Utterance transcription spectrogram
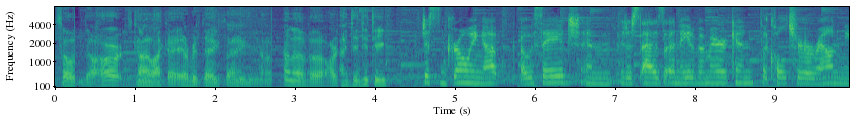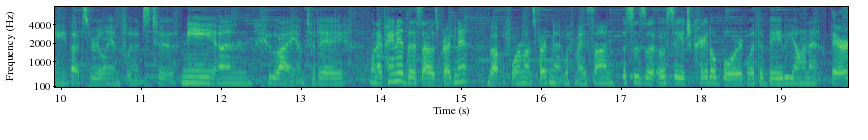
So the art is kind of like an everyday thing, you know, kind of uh, our identity. Just growing up Osage and just as a Native American, the culture around me, that's really influenced to me and who I am today. When I painted this, I was pregnant, about four months pregnant with my son. This is an Osage cradle board with a baby on it. They're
